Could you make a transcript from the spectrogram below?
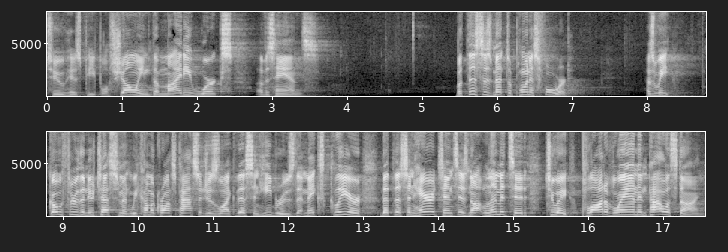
to His people, showing the mighty works of His hands. But this is meant to point us forward. As we go through the New Testament, we come across passages like this in Hebrews that makes clear that this inheritance is not limited to a plot of land in Palestine.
